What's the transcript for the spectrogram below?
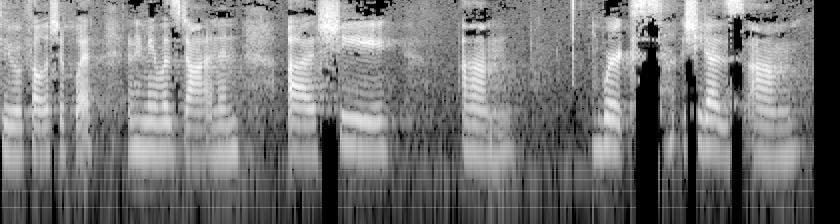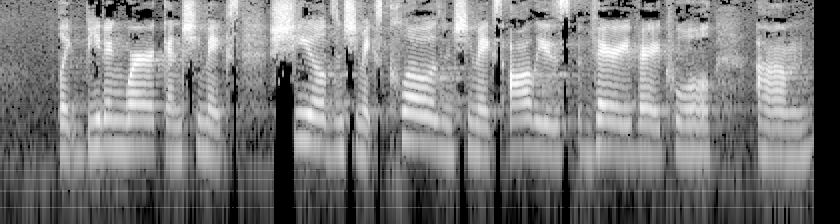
to fellowship with, and her name was Dawn, and uh, she um, works. She does um, like beading work, and she makes shields, and she makes clothes, and she makes all these very very cool um,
